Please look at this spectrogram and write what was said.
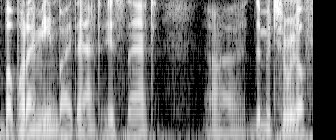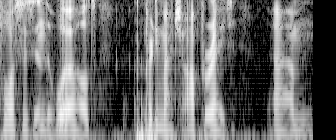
but what I mean by that is that uh, the material forces in the world pretty much operate um,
